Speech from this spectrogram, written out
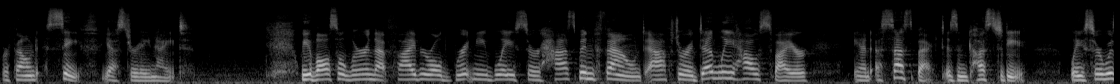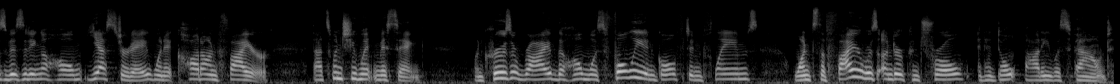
were found safe yesterday night. We have also learned that five year old Brittany Blaser has been found after a deadly house fire and a suspect is in custody. Blaser was visiting a home yesterday when it caught on fire. That's when she went missing. When crews arrived, the home was fully engulfed in flames. Once the fire was under control, an adult body was found.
